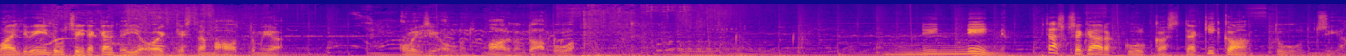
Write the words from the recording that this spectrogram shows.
Wildi Wildwood siitäkään nyt ei ole oikeastaan mahdottomia. Olisi ollut mahdotonta apua. Niin, niin. Pitäisikö se käydä kuulkaa sitä kikantuutsia?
